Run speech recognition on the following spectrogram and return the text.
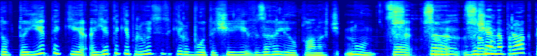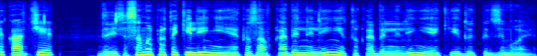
Тобто є такі, є такі проводяться такі роботи, чи є взагалі у планах? Чи- Ну, це, це саме- звичайна саме- практика, чи Дивіться, саме про такі лінії я казав. Кабельні лінії то кабельні лінії, які йдуть під землею.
